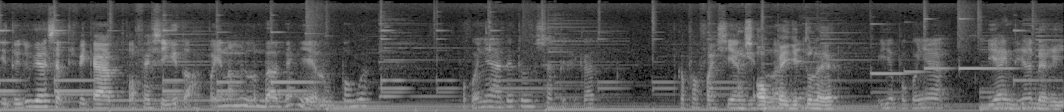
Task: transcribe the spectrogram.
itu juga sertifikat profesi gitu apa ya namanya lembaganya ya lupa gua. Pokoknya ada tuh sertifikat keprofesian gitu SOP lah dia. gitu lah ya. Iya pokoknya ya intinya dari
